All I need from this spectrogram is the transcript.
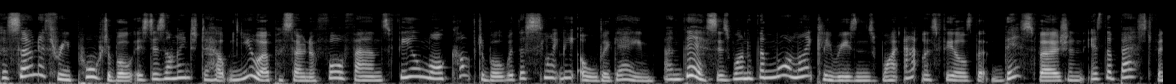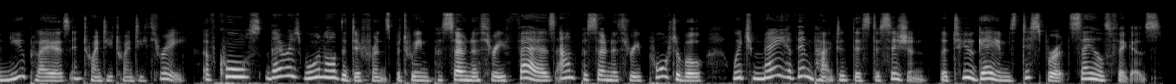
Persona 3 Portable is designed to help newer Persona 4 fans feel more comfortable with a slightly older game, and this is one of the more likely reasons why Atlus feels that this version is the best for new players in 2023. Of course, there is one other difference between Persona 3 FES and Persona 3 Portable which may have impacted this decision, the two games' disparate sales figures.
